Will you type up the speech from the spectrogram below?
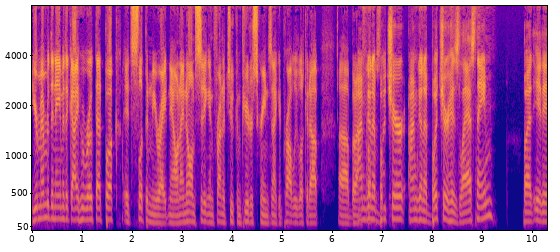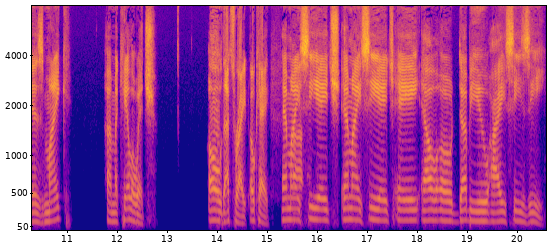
You remember the name of the guy who wrote that book? It's slipping me right now, and I know I'm sitting in front of two computer screens, and I could probably look it up. Uh, but I'm, I'm going to butcher. I'm going to butcher his last name, but it is Mike uh, Michalowicz. Oh, that's right. Okay. M I C H M I C H A L O W I C Z.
